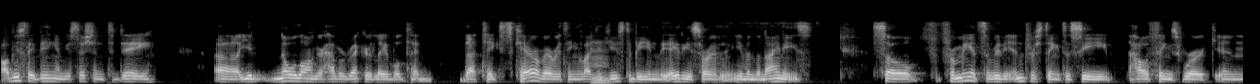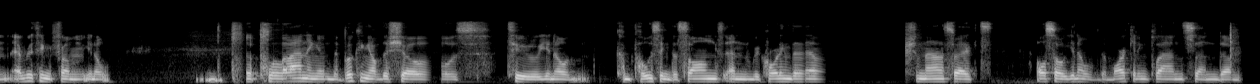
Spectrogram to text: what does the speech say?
obviously being a musician today, uh, you no longer have a record label t- that takes care of everything like hmm. it used to be in the 80s or even the 90s. So for me, it's really interesting to see how things work in everything from you know the planning and the booking of the shows to you know composing the songs and recording them aspects. Also, you know the marketing plans and um,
